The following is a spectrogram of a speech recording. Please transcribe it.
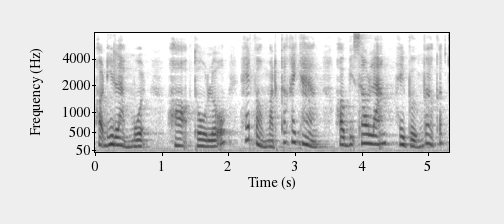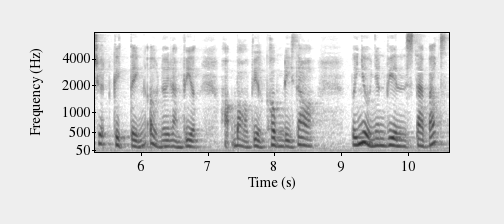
Họ đi làm muộn, họ thô lỗ, hét vào mặt các khách hàng, họ bị sao lãng hay vướng vào các chuyện kịch tính ở nơi làm việc, họ bỏ việc không lý do. Với nhiều nhân viên, Starbucks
